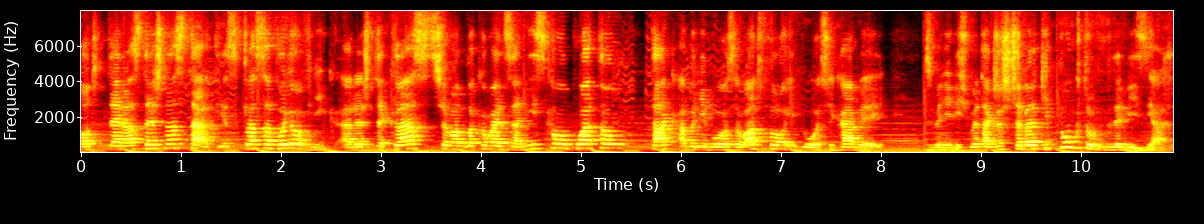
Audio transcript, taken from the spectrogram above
Od teraz też na start jest klasa wojownik, a resztę klas trzeba blokować za niską opłatą, tak aby nie było za łatwo i było ciekawiej. Zmieniliśmy także szczebelki punktów w dywizjach.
